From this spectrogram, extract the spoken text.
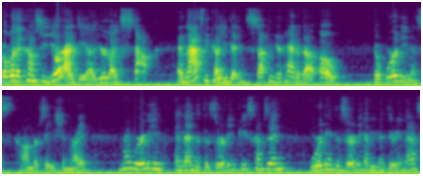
But when it comes to your idea, you're like stuck. And that's because you're getting stuck in your head about, oh, the worthiness conversation, right? Am I worthy? And then the deserving piece comes in. Worthy and deserving of even doing this?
